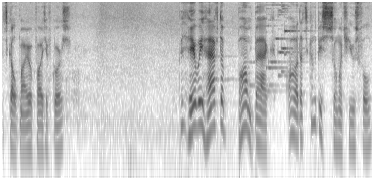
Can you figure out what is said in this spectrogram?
it's called Mario Party of course. But here we have the bomb bag. Oh, that's gonna be so much useful.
